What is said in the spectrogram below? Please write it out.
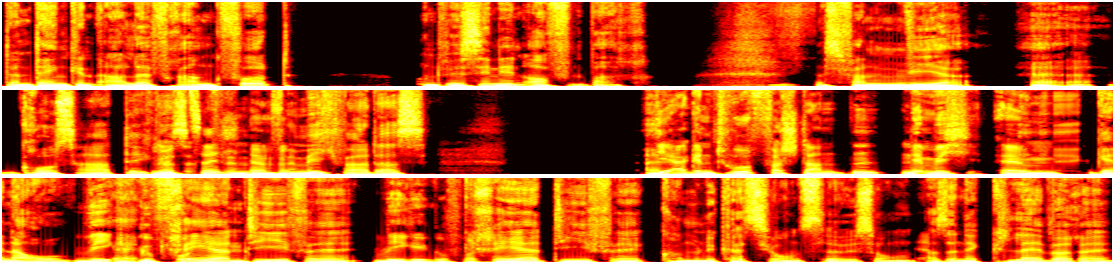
Dann denken alle Frankfurt und wir sind in Offenbach. Das fanden wir äh, großartig. Also für, ja. für mich war das Die Agentur verstanden, nämlich ähm, genau Wege äh, gefunden. kreative, Wege gefunden. kreative Kommunikationslösung. Also eine clevere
